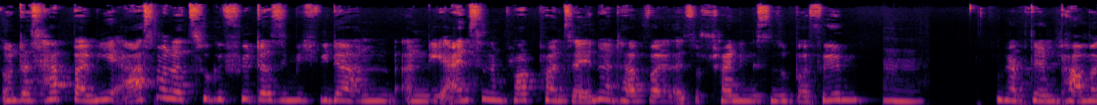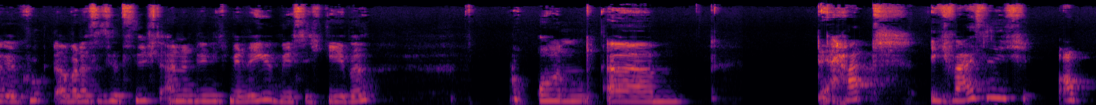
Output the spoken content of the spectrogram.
Und das hat bei mir erstmal dazu geführt, dass ich mich wieder an, an die einzelnen Plotpoints erinnert habe, weil also Shining ist ein super Film. Mhm. Ich habe den ein paar Mal geguckt, aber das ist jetzt nicht einer, den ich mir regelmäßig gebe. Und ähm, der hat, ich weiß nicht, ob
